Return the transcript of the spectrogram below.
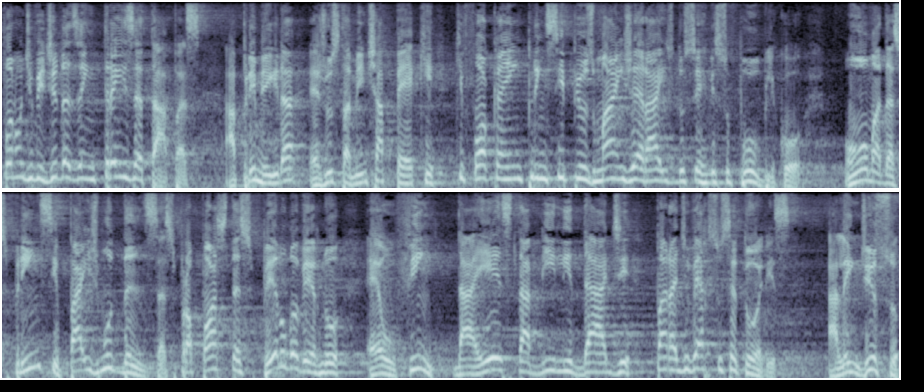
foram divididas em três etapas. A primeira é justamente a PEC, que foca em princípios mais gerais do serviço público. Uma das principais mudanças propostas pelo governo é o fim da estabilidade para diversos setores. Além disso,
